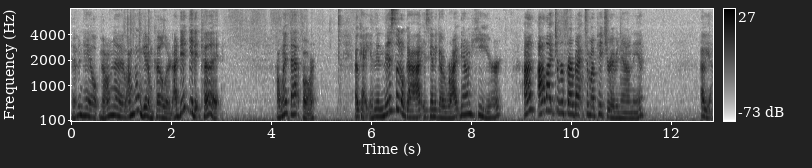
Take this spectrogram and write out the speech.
Heaven help, y'all know I'm going to get them colored. I did get it cut. I went that far. Okay, and then this little guy is going to go right down here. I, I like to refer back to my picture every now and then. Oh yeah,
